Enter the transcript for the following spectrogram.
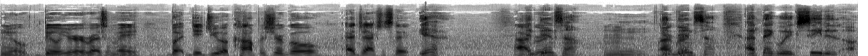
you know, build your resume. But did you accomplish your goal at Jackson State? Yeah. I and agree. then some. Mm-hmm. Mm-hmm. I and agree. then some. I think we exceeded uh,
